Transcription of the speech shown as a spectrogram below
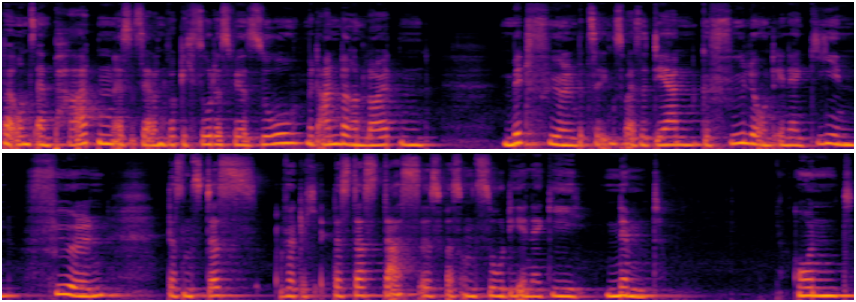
bei uns Empathen ist es ja dann wirklich so, dass wir so mit anderen Leuten mitfühlen, beziehungsweise deren Gefühle und Energien fühlen, dass uns das wirklich, dass das das ist, was uns so die Energie nimmt. Und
